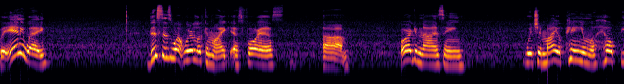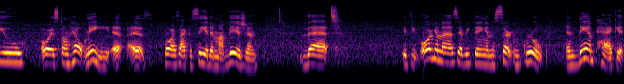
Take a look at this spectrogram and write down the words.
anyway, this is what we're looking like as far as um, organizing, which in my opinion will help you, or it's going to help me as far as I can see it in my vision, that if you organize everything in a certain group and then pack it,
